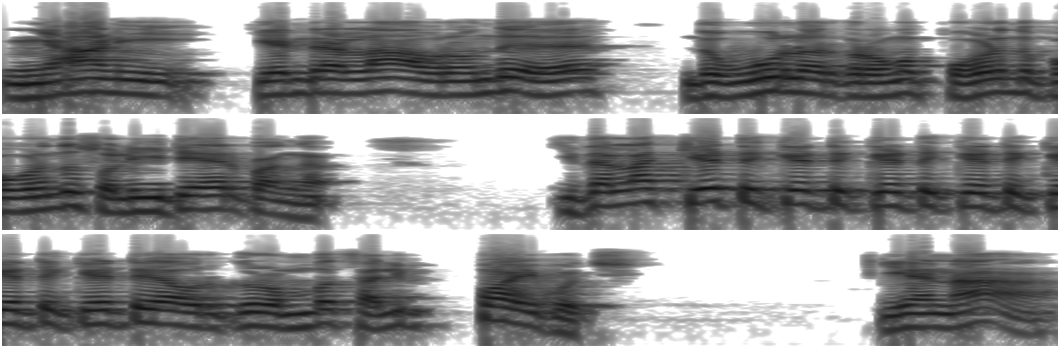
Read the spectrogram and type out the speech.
ஞானி என்றெல்லாம் அவர் வந்து இந்த ஊரில் இருக்கிறவங்க புகழ்ந்து புகழ்ந்து சொல்லிக்கிட்டே இருப்பாங்க. இதெல்லாம் கேட்டு கேட்டு கேட்டு கேட்டு கேட்டு கேட்டு அவருக்கு ரொம்ப சலிப்பாகி போச்சு. ஏன்னா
